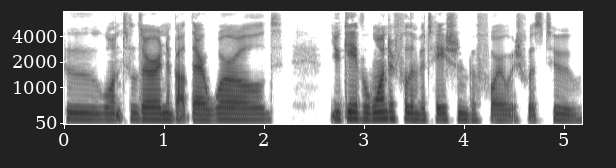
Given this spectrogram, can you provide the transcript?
who want to learn about their world, you gave a wonderful invitation before, which was to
